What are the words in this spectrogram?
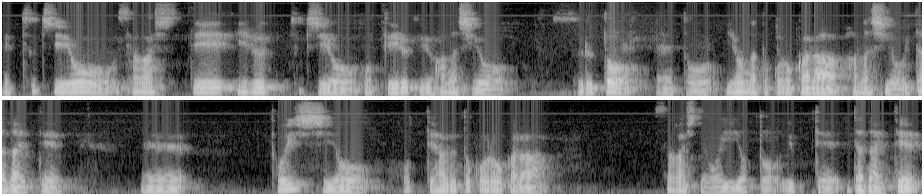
え土を探している、土を掘っているという話をすると、えっ、と、いろんなところから話をいただいて、えー、砥石を掘ってはるところから探してもいいよと言っていただいて、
